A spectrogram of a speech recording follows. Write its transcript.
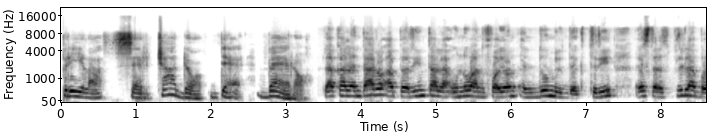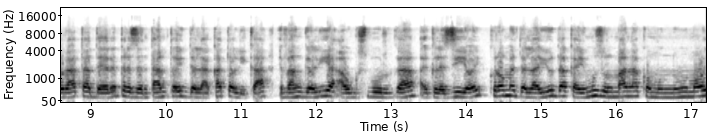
pri la serciado de vero. La calendaro aperinta la unuan foion en 2013 estas prilaborata de reprezentantoj de la katolika, evangelia augsburga eklezioj, krome de la juda kaj musulmana komunumoj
